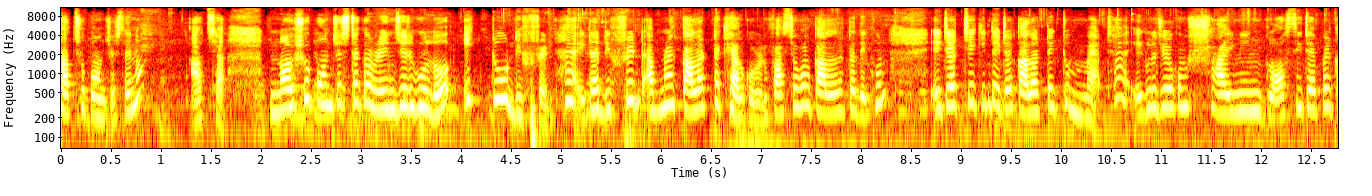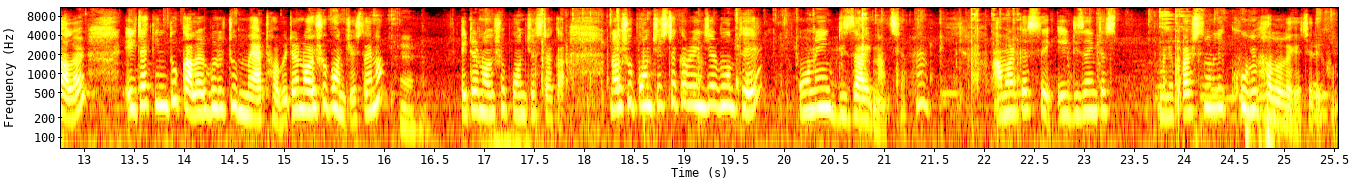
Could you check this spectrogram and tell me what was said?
সাতশো পঞ্চাশ তাই না? আচ্ছা নয়শো পঞ্চাশ টাকা রেঞ্জেরগুলো একটু ডিফারেন্ট হ্যাঁ এটা ডিফারেন্ট আপনার কালারটা খেয়াল করবেন। ফার্স্ট অফ অল কালারটা দেখুন। এটার চেয়ে কিন্তু এটার কালারটা একটু ম্যাট হ্যাঁ? এগুলো যেরকম শাইনিং গ্লসি টাইপের কালার এটা কিন্তু কালারগুলো একটু ম্যাট হবে। এটা নয়শো পঞ্চাশ তাই না? হ্যাঁ হ্যাঁ। এটা নয়শো পঞ্চাশ টাকা। নয়শো পঞ্চাশ টাকা রেঞ্জের মধ্যে অনেক ডিজাইন আছে হ্যাঁ? আমার কাছে এই ডিজাইনটা মানে পার্সোনালি খুবই ভালো লেগেছে দেখুন।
